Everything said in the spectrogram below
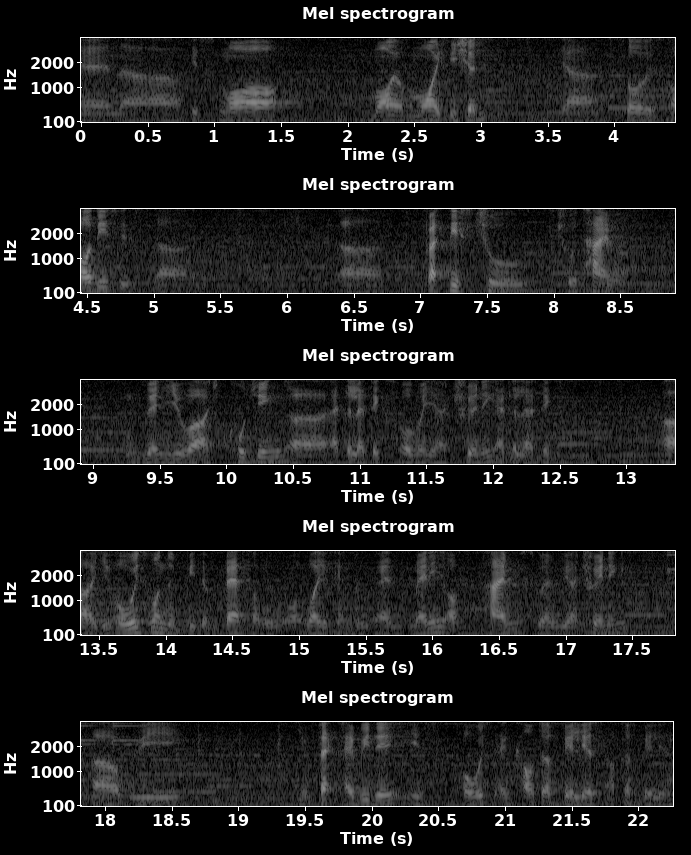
and uh, it's more, more, more efficient. Yeah, so all this is uh, uh, practice through, through time. When you are coaching athletics or when you are training athletics, uh, you always want to be the best of what you can do. And many of times when we are training, uh, we, in fact, every day is always encounter failures after failures.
